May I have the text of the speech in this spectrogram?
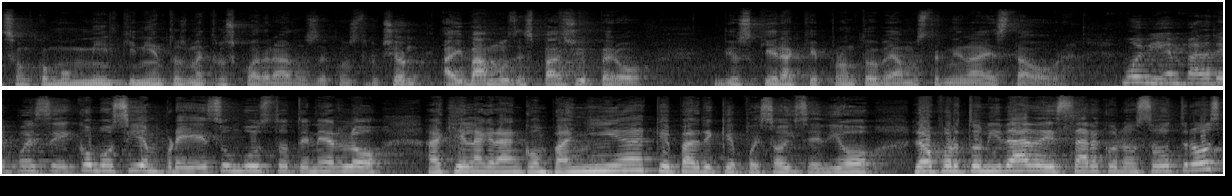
son como 1500 metros cuadrados de construcción. Ahí vamos despacio, pero Dios quiera que pronto veamos terminar esta obra. Muy bien, padre, pues eh, como siempre es un gusto tenerlo aquí en la gran compañía. Qué padre que pues hoy se dio la oportunidad de estar con nosotros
